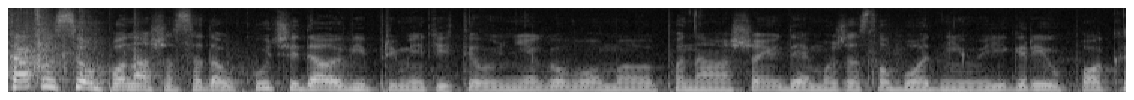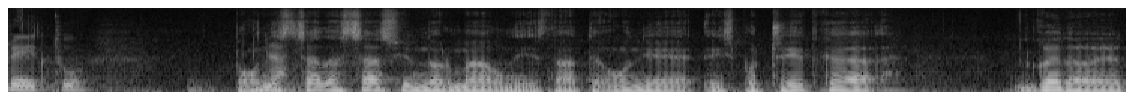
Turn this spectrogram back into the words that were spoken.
Kako se on ponaša sada u kući? Da li vi primijetite u njegovom ponašanju da je možda slobodniji u igri, u pokretu? Pa on je sada sasvim normalni, znate. On je iz početka gledao je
